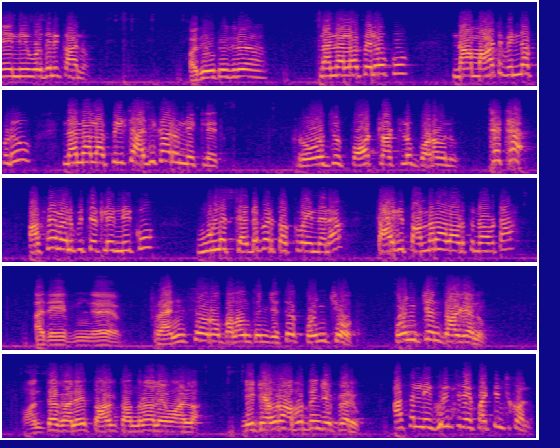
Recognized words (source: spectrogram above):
నేను నీ వదిన కాను. అదేమిటి వదినా? నన్ను అలా పిలవకు. నా మాట విన్నప్పుడు నన్ను అలా పిలిచే అధికారం నీకు లేదు. రోజు పోట్లాట్లు గొడవలు. చచ్చా అసహ్యం అనిపించట్లేదు నీకు? ఊళ్ళో చెడ్డ పేరు తక్కువైందనా? తాగి తొందరలు ఆడుతున్నావట? అదే ఫ్రెండ్స్ ఎవరో బలవంతం చేస్తే కొంచెం కొంచెం తాగాను. అంతేగాని తాగు తందనాలే వాళ్ళ? నీకెవరో అబద్ధం చెప్పారు. అసలు నీ గురించి నేను పట్టించుకోను.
